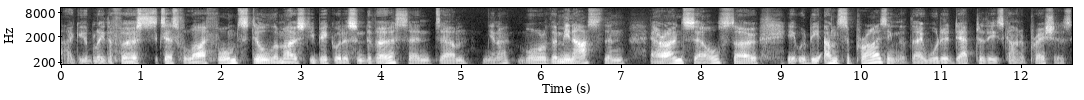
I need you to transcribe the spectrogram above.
arguably the first successful life form, still the most ubiquitous and diverse, and um, you know more of them in us than our own cells. So it would be unsurprising that they would adapt to these kind of pressures.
